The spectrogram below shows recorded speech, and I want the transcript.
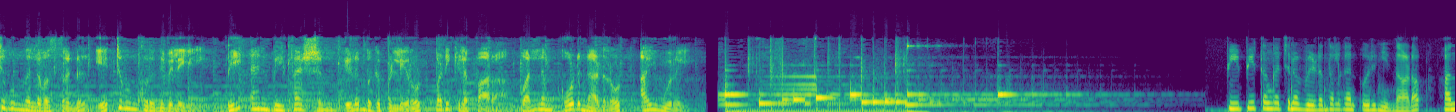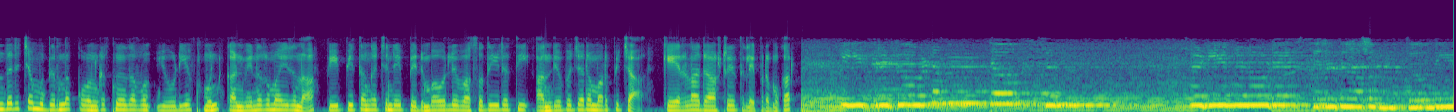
ഏറ്റവും നല്ല വസ്ത്രങ്ങൾ ഏറ്റവും കുറഞ്ഞ വിലയിൽ B and B fashion Elampakappally road Padikkilappara Kollam Kodanad road Aimury P P Thankachan വീട് നൽകാൻ ഒരുങ്ങി നാടം. അന്തരിച്ച മുതിർന്ന കോൺഗ്രസ് നേതാവും യു ഡി എഫ് മുൻ കൺവീനറുമായിരുന്ന പി പി തങ്കച്ചന്റെ പെരുമ്പാവൂരിലെ വസതിയിലെത്തി അന്ത്യോപചാരം അർപ്പിച്ച കേരള രാഷ്ട്രീയത്തിലെ പ്രമുഖർ. അടിയങ്ങളോട് സഹതാപം തോന്നിയിടമേ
